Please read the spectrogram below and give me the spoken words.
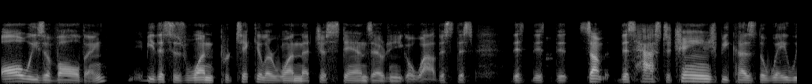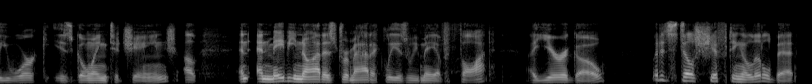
always evolving. Maybe this is one particular one that just stands out, and you go, "Wow, this this this this, this some this has to change because the way we work is going to change." Uh, and and maybe not as dramatically as we may have thought a year ago, but it's still shifting a little bit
